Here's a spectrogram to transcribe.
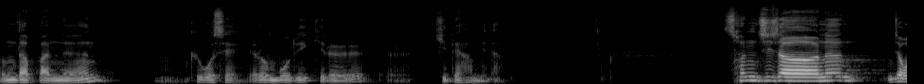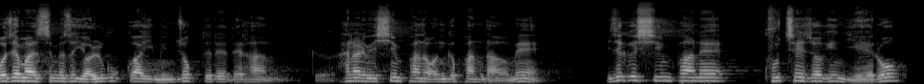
응답받는 그곳에 여러분 모두 있기를 기대합니다. 선지자는 이제 어제 말씀에서 열국과 이 민족들에 대한 그 하나님의 심판을 언급한 다음에 이제 그 심판의 구체적인 예로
